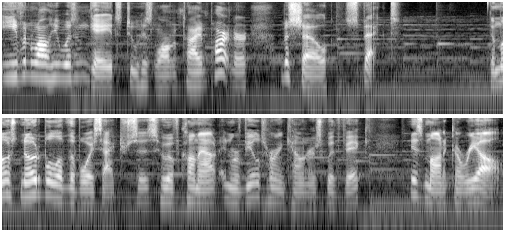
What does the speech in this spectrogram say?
even while he was engaged to his longtime partner, Michelle Specht. The most notable of the voice actresses who have come out and revealed her encounters with Vic is Monica Rial,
